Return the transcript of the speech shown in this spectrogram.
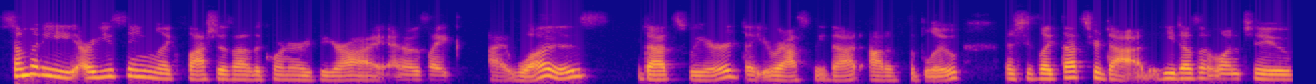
Somebody, are you seeing like flashes out of the corner of your eye? And I was like, I was. That's weird that you were asking me that out of the blue. And she's like, That's your dad. He doesn't want to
